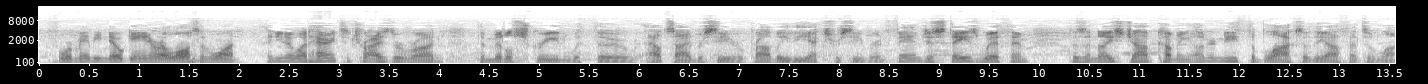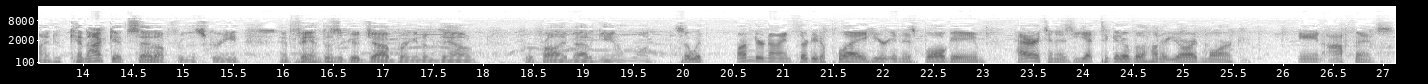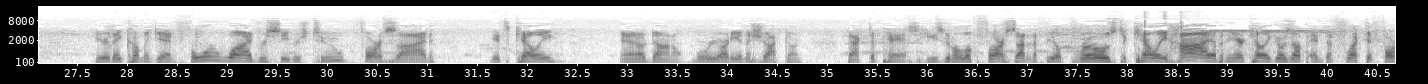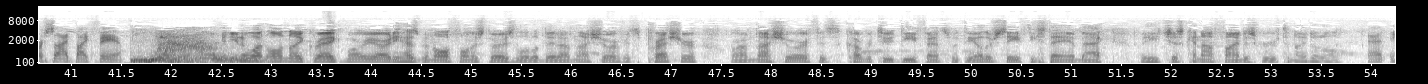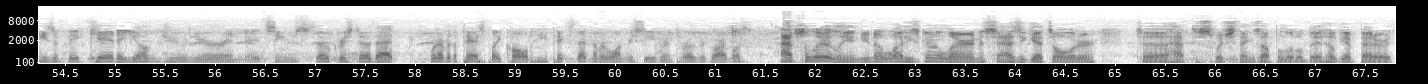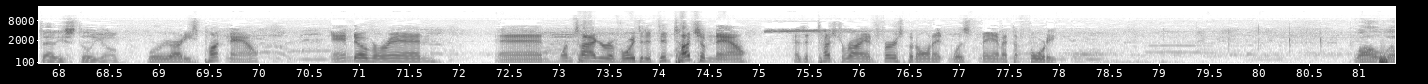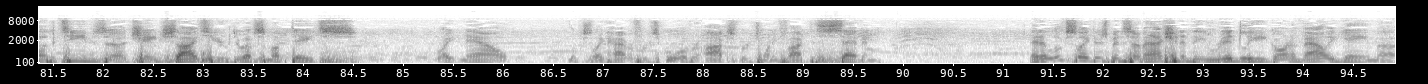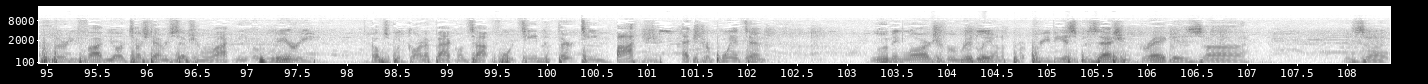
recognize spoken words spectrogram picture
for maybe no gain or a loss of one. And you know what? Harriton tries to run the middle screen with the outside receiver, probably the X receiver, and Pham just stays with him, does a nice job coming underneath the blocks of the offensive line, who cannot get set up for the screen, and Pham does a good job bringing him down for probably about a gain of one. So with under 9:30 to play here in this ball game, Harriton has yet to get over the 100-yard mark in offense. Here they come again. Four wide receivers, two far side. It's Kelly and O'Donnell. Moriarty in the shotgun. Back to pass. He's going to look far side of the field. Throws to Kelly high up in the air. Kelly goes up and deflected far side by Pham. And you know what? All night, Greg, Moriarty has been off on his throws a little bit. I'm not sure if it's pressure or I'm not sure if it's cover two defense with the other safety staying back, but he just cannot find his groove tonight at all. And he's a big kid, a young junior, and it seems though, Christo, that whatever the pass play called, he picks that number one receiver and throws regardless. Absolutely, and you know what? He's going to learn as he gets older to have to switch things up a little bit. He'll get better at that. He's still young. Moriarty's punt now, end over end, and one Tiger avoids it. It did touch him now, as it touched Ryan first, but on it was Pham at the 40. While uh, the teams uh, change sides here, we do have some updates right now. Looks like Haverford School over Oxford, 25 to seven. And it looks like there's been some action in the Ridley Garnet Valley game. 35 uh, yard touchdown reception. Rockney O'Leary helps put Garnet back on top, 14 to 13. Botched extra point attempt looming large for Ridley on a previous possession. Greg is uh, is uh,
